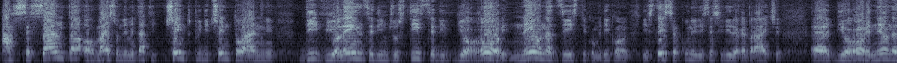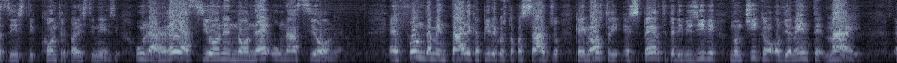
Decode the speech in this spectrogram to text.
a 60, ormai sono diventati 100, più di 100 anni di violenze, di ingiustizie, di, di, orrori neonazisti, come dicono stessi, alcuni degli stessi leader ebraici, eh, di orrori neonazisti contro i palestinesi. Una reazione non è un'azione. È fondamentale capire questo passaggio, che i nostri esperti televisivi non citano ovviamente mai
